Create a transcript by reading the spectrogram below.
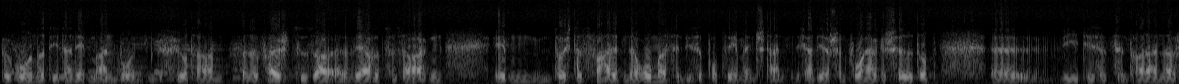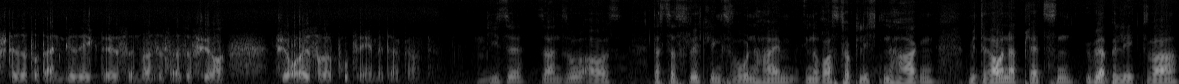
Bewohner, die daneben anwohnten, geführt haben. Also falsch zu äh, wäre zu sagen, eben durch das Verhalten der Roma sind diese Probleme entstanden. Ich hatte ja schon vorher geschildert, äh, wie diese zentrale Anlaufstelle dort angelegt ist und was es also für, für äußere Probleme da gab. Diese sahen so aus, dass das Flüchtlingswohnheim in Rostock-Lichtenhagen mit 300 Plätzen überbelegt war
